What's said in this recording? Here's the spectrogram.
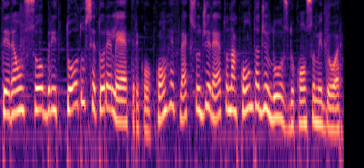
terão sobre todo o setor elétrico, com reflexo direto na conta de luz do consumidor.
